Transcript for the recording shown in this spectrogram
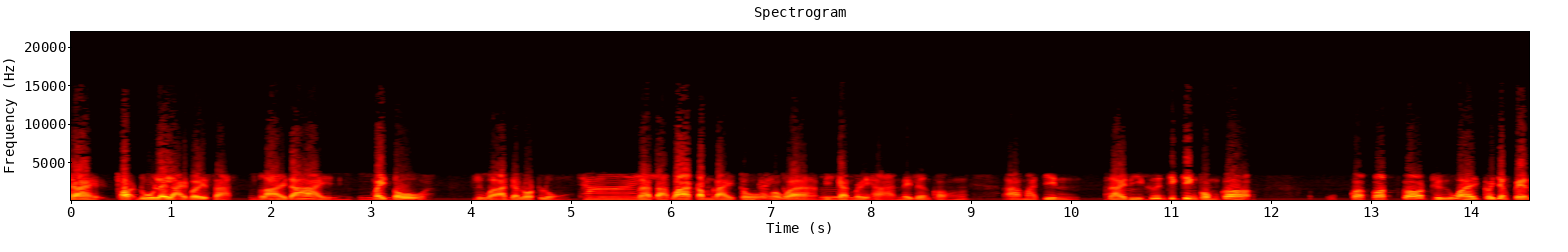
ใช่ เพราะดูหลาย ๆ บริษัทรายได้อือืไม่โต หรือว่าอาจจะลดลงใช่นะแต่ว่ากำไรโตกำไรโตเพราะว่าขึ้นมีการบริหารในเรื่องของอ่ามาจินได้ดีขึ้น จริง ๆ ผมก็ก็ก็ก็ถือว่าก็ยังเป็น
